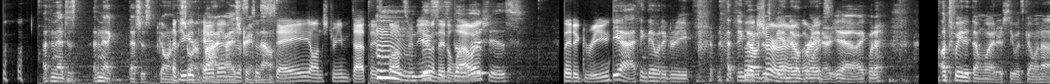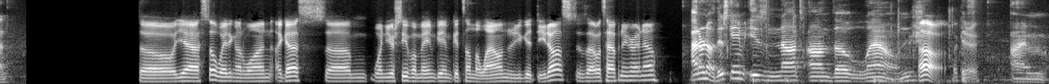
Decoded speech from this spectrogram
I think that just I think that, that's just going to the store and pay buying them ice just cream to now. say on stream that they sponsored you and they'd allow it, delicious. they'd agree. Yeah, I think they would agree. I think They're that would like, just be a no-brainer. works." Yeah, like what? I'll tweet at them later, see what's going on. So yeah, still waiting on one. I guess um, when your CEVO main game gets on the lounge, you get DDoS. Is that what's happening right now? I don't know. This game is not on the lounge. Oh, okay. I'm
